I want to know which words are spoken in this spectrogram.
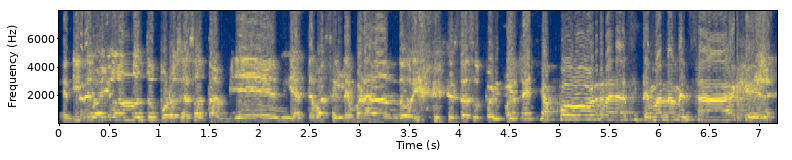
Y te va ayudando en tu proceso también, ya te va celebrando y está súper padre. Y te echa porras y te manda mensajes.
